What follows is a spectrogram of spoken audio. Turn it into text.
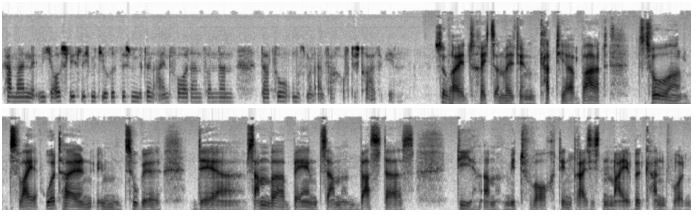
kann man nicht ausschließlich mit juristischen Mitteln einfordern, sondern dazu muss man einfach auf die Straße gehen. Soweit Rechtsanwältin Katja Barth zu zwei Urteilen im Zuge der Samba-Band Sambastas, die am Mittwoch, den 30. Mai, bekannt wurden.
